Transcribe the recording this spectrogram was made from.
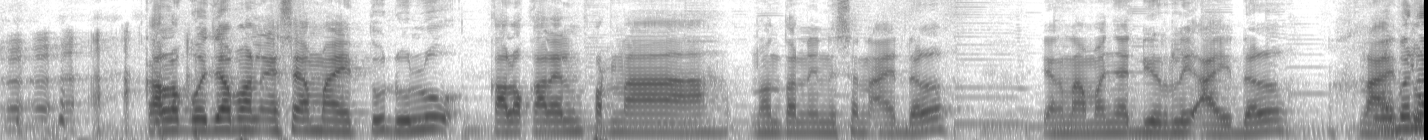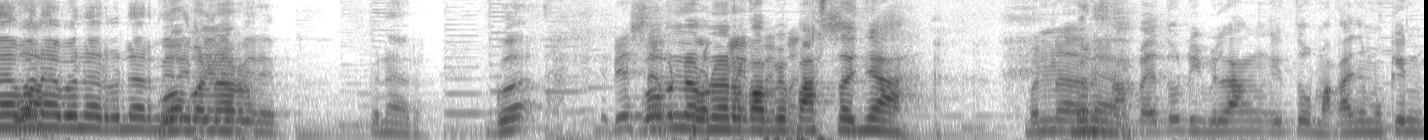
kalau gue zaman SMA itu dulu kalau kalian pernah nonton Indonesian Idol yang namanya Dearly Idol nah oh, itu benar, gua benar benar benar. gua mirip, bener mirip. Gua Dia gue bener-bener copy pastenya. Bener, Bener. sampai itu dibilang itu makanya mungkin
